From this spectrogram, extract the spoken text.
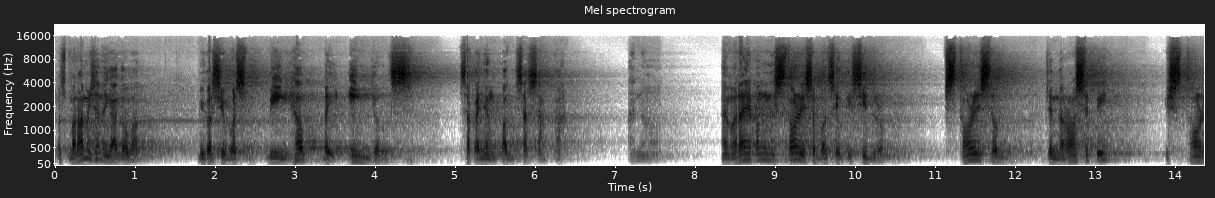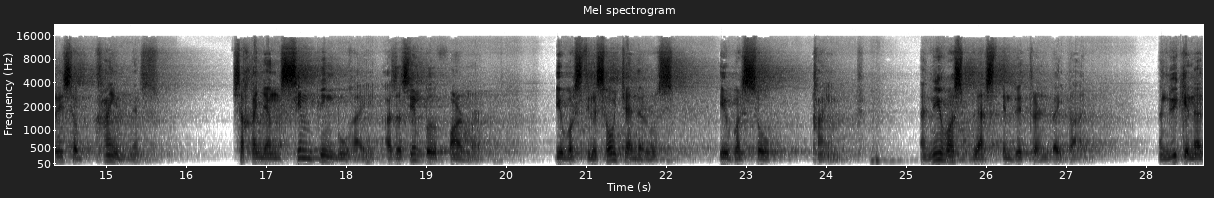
mas marami siya nagagawa because he was being helped by angels sa kanyang pagsasaka. Ano? Ay marami pang stories about Saint Isidro. Stories of generosity, stories of kindness. Sa kanyang simpleng buhay as a simple farmer, he was still so generous, he was so kind. And he was blessed in return by God. And we cannot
